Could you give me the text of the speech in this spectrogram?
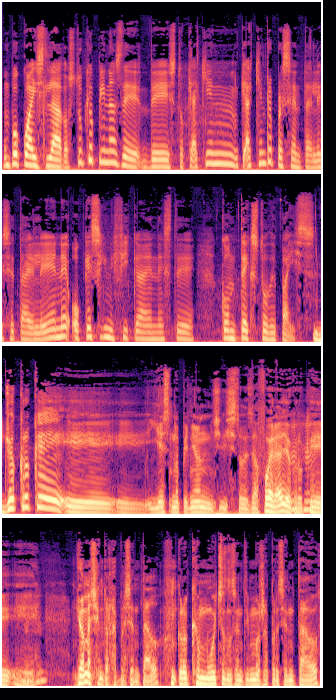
un poco aislados. ¿Tú qué opinas de, de esto? ¿A quién, ¿A quién representa el STLN o qué significa en este contexto de país? Yo creo que, eh, eh, y es una opinión, insisto, desde afuera, yo creo que yo me siento representado, creo que muchos nos sentimos representados,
